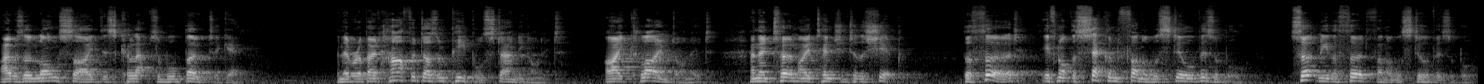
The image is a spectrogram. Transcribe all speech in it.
I was alongside this collapsible boat again, and there were about half a dozen people standing on it. I climbed on it and then turned my attention to the ship. The third, if not the second funnel, was still visible. Certainly the third funnel was still visible.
